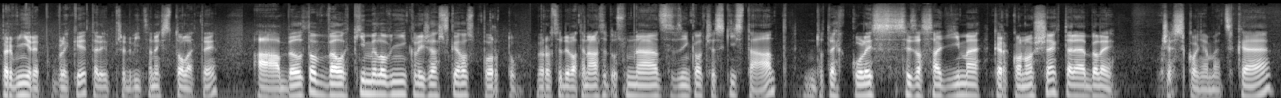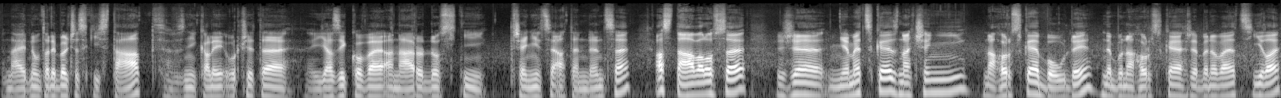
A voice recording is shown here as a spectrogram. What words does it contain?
první republiky, tedy před více než 100 lety. A byl to velký milovník lyžařského sportu. V roce 1918 vznikl český stát. Do těch kulis si zasadíme krkonoše, které byly česko-německé. Najednou tady byl český stát, vznikaly určité jazykové a národnostní třenice a tendence a stávalo se, že německé značení na horské boudy nebo na horské hřebenové cíle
